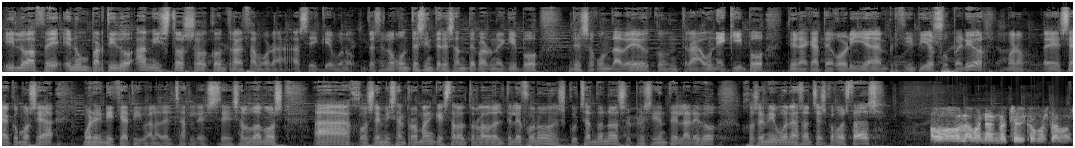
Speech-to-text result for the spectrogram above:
y lo hace en un partido amistoso contra el Zamora. Así que bueno, desde luego un test interesante para un equipo de segunda B contra un equipo de una categoría en principio superior. Bueno, eh, sea como sea, buena iniciativa la del Charles. saludamos a José Misan Román que está al otro lado del teléfono, escuchándonos, el presidente de Laredo. Josemi, buenas noches, ¿cómo estás? Hola, buenas noches, ¿cómo estamos?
